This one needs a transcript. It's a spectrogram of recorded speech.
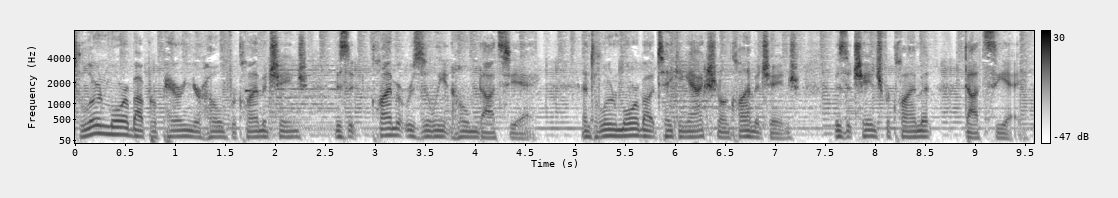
To learn more about preparing your home for climate change, visit climateresilienthome.ca. And to learn more about taking action on climate change, visit changeforclimate.ca.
